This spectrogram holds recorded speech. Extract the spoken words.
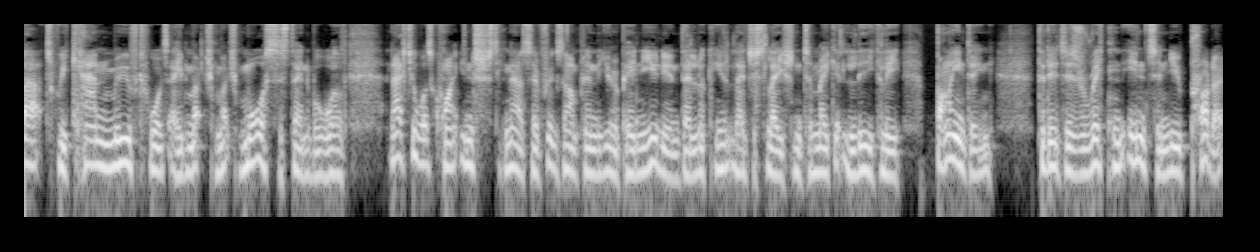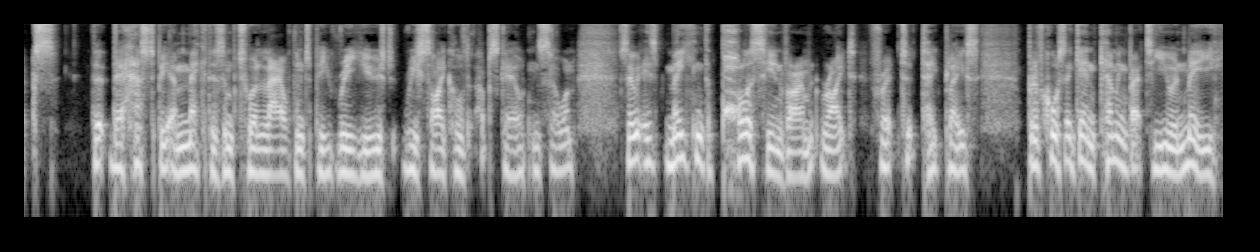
But we can move towards a much, much more sustainable world. And actually, what's quite interesting now, so for example, in the European Union, they're looking at legislation to make it legally binding that it is written into new products that there has to be a mechanism to allow them to be reused, recycled, upscaled, and so on. So it's making the policy environment right for it to take place. But of course, again, coming back to you and me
